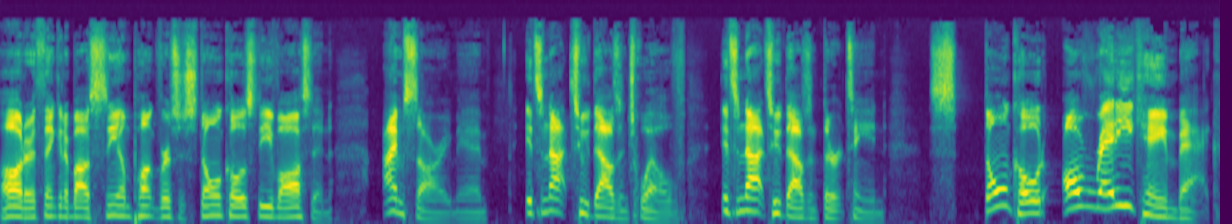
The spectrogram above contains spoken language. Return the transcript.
oh, they're thinking about CM Punk versus Stone Cold Steve Austin. I'm sorry, man. It's not 2012. It's not 2013. Stone Cold already came back.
